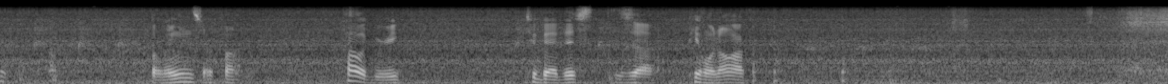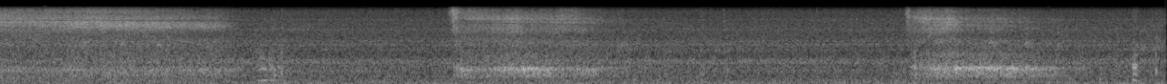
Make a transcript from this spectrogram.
Balloons are fun. I'll agree. Too bad this is uh, peeling off. Oh.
